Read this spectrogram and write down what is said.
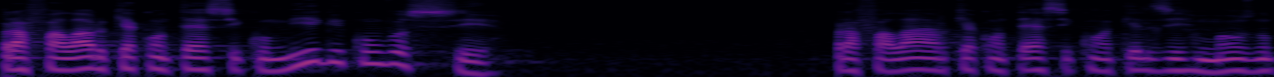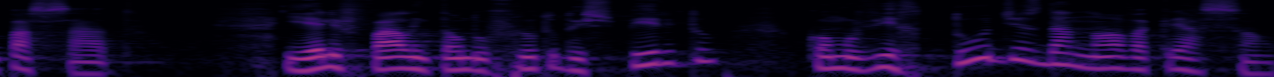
para falar o que acontece comigo e com você, para falar o que acontece com aqueles irmãos no passado. E ele fala então do fruto do Espírito como virtudes da nova criação.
